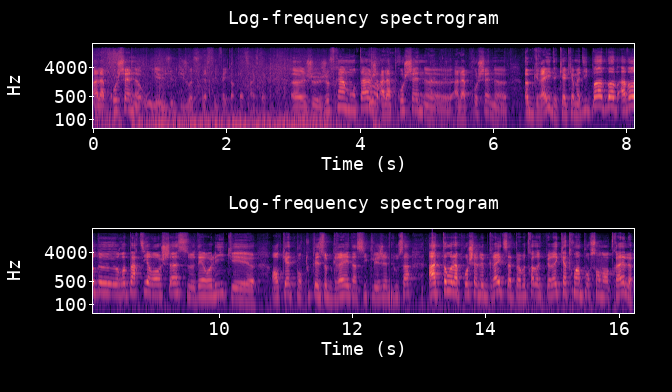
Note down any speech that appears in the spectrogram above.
à la prochaine... Ouh, il y a Usul qui joue à Super Street Fighter 4, ça respecte. Euh, je, ferai un montage à la prochaine, euh, à la prochaine euh, upgrade. Quelqu'un m'a dit, Bob, Bob, avant de repartir en chasse des reliques et en quête pour toutes les upgrades ainsi que les gemmes, tout ça, attends la prochaine upgrade, ça te permettra de récupérer 80% d'entre elles.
